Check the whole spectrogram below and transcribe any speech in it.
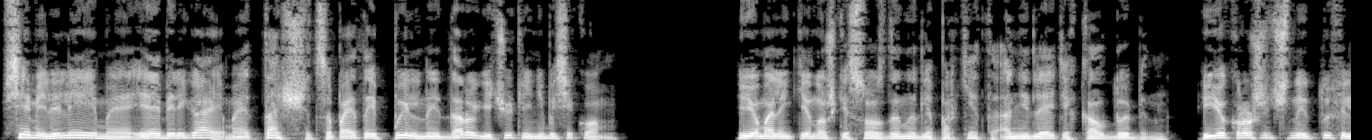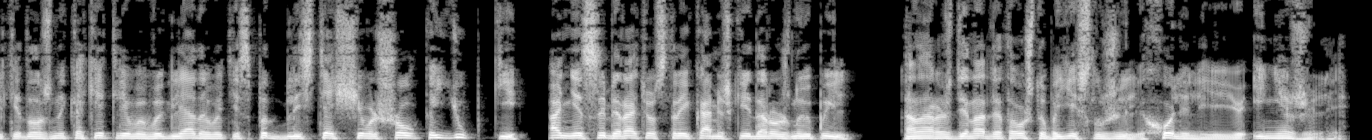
всеми лелеемая и оберегаемая, тащится по этой пыльной дороге чуть ли не босиком? Ее маленькие ножки созданы для паркета, а не для этих колдобин. Ее крошечные туфельки должны кокетливо выглядывать из-под блестящего шелка юбки, а не собирать острые камешки и дорожную пыль. Она рождена для того, чтобы ей служили, холили ее и нежели.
